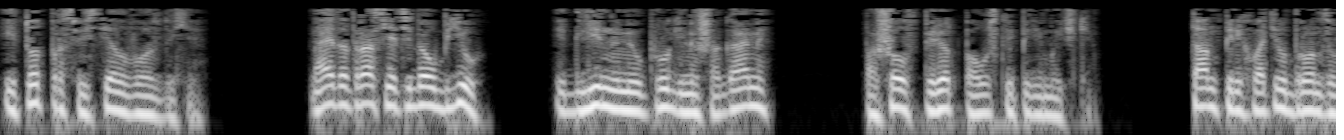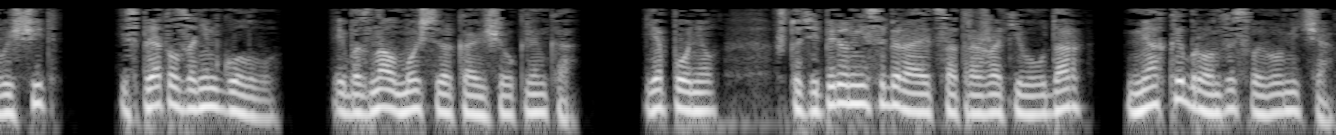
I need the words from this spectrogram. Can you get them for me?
и тот просвистел в воздухе. «На этот раз я тебя убью!» И длинными упругими шагами пошел вперед по узкой перемычке. Тан перехватил бронзовый щит и спрятал за ним голову, ибо знал мощь сверкающего клинка. Я понял, что теперь он не собирается отражать его удар мягкой бронзой своего меча.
